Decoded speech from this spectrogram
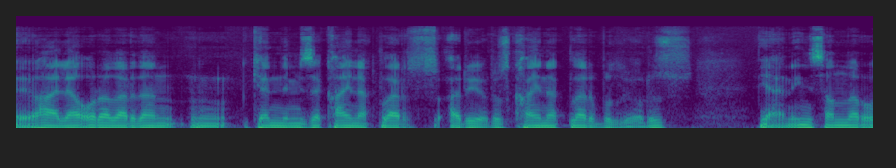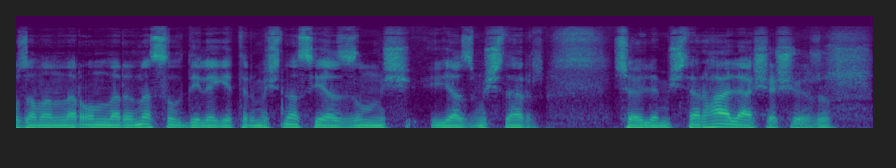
E, hala oralardan kendimize kaynaklar arıyoruz, kaynaklar buluyoruz. Yani insanlar o zamanlar onları nasıl dile getirmiş, nasıl yazılmış, yazmışlar, söylemişler. Hala şaşıyoruz.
